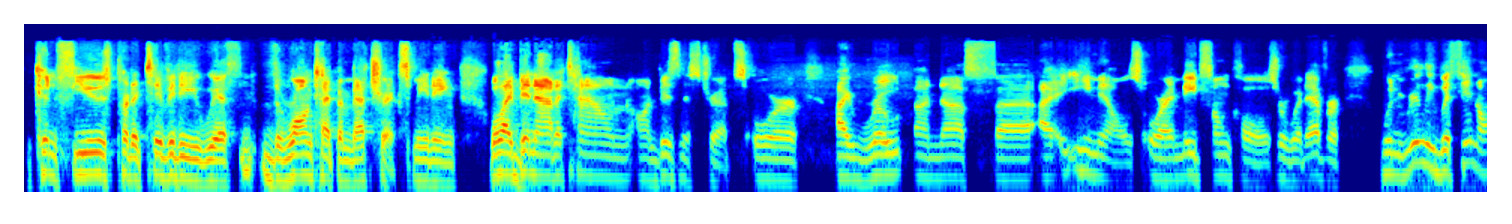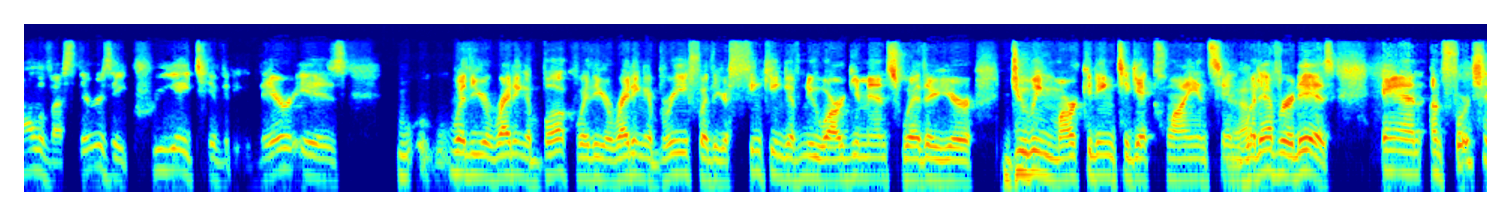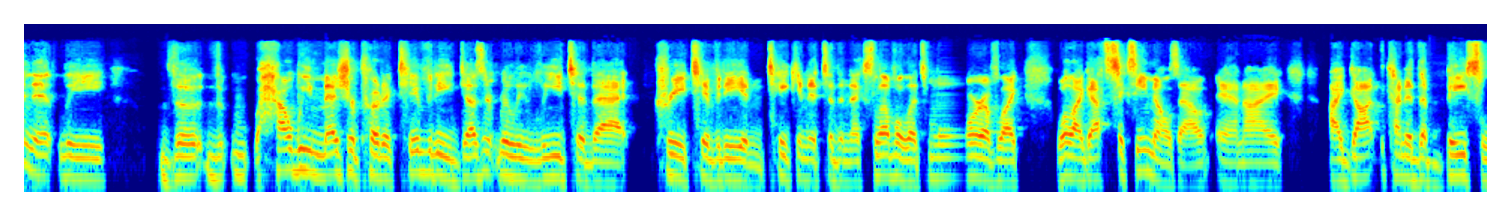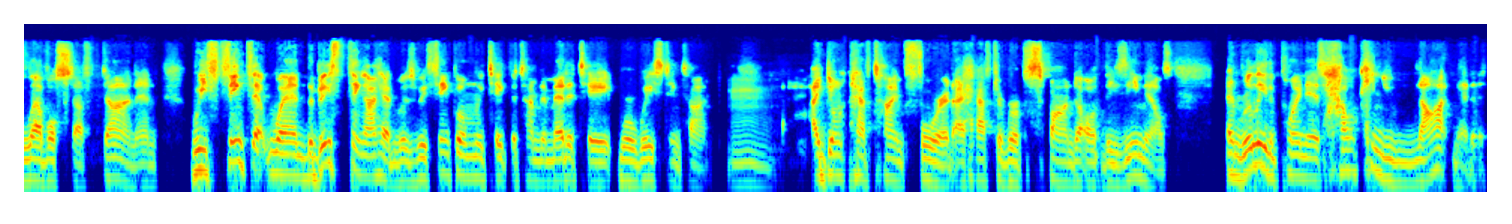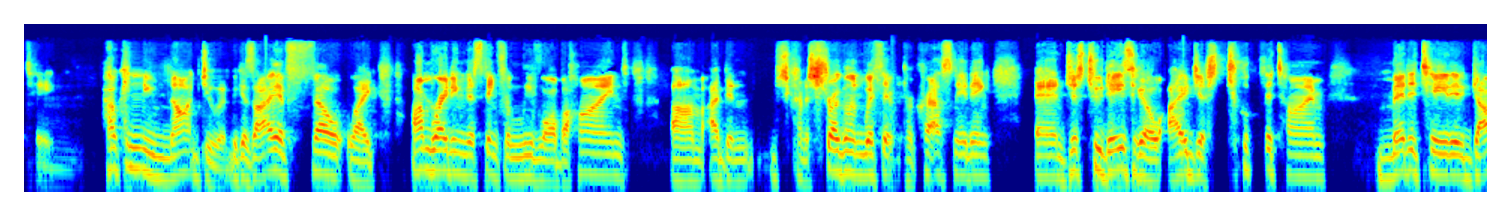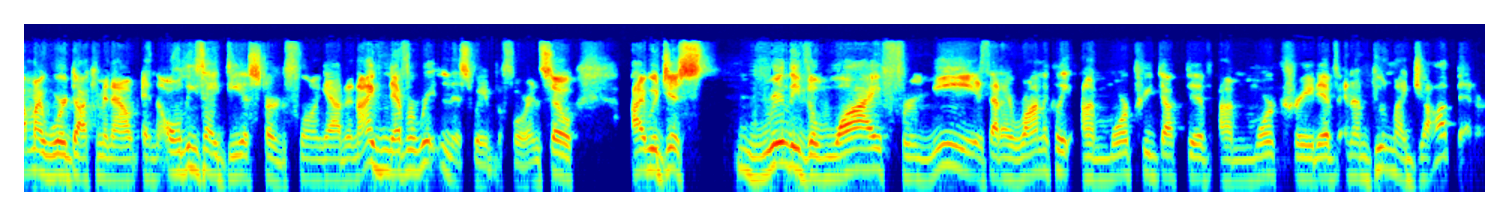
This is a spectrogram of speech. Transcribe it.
confuse productivity with the wrong type of metrics meaning well i've been out of town on business trips or i wrote enough uh, emails or i made phone calls or whatever when really within all of us there is a creativity there is whether you're writing a book, whether you're writing a brief, whether you're thinking of new arguments, whether you're doing marketing to get clients in, yeah. whatever it is. And unfortunately, the, the, how we measure productivity doesn't really lead to that creativity and taking it to the next level. It's more of like well i got six emails out and i i got kind of the base level stuff done. And we think that when the base thing i had was we think when we take the time to meditate we're wasting time. Mm. i don't have time for it. I have to respond to all these emails. And really the point is how can you not meditate? Mm how can you not do it? Because I have felt like I'm writing this thing for Leave Law Behind. Um, I've been just kind of struggling with it, procrastinating. And just two days ago, I just took the time, meditated, got my Word document out, and all these ideas started flowing out. And I've never written this way before. And so I would just really the why for me is that ironically, I'm more productive, I'm more creative, and I'm doing my job better.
